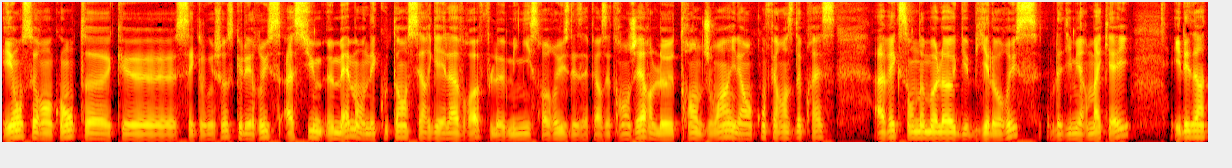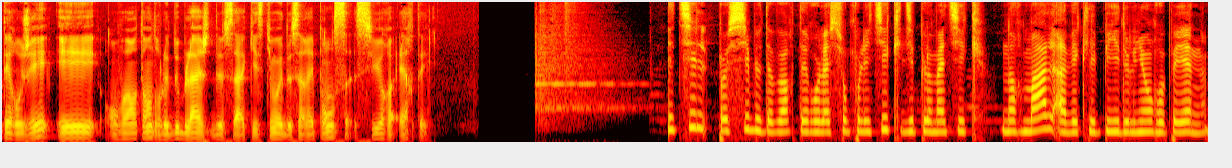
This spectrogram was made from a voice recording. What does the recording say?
Et on se rend compte euh, que c'est quelque chose que les Russes assument eux-mêmes en écoutant Sergei Lavrov, le ministre russe des Affaires étrangères, le 30 juin. Il est en conférence de presse avec son homologue biélorusse, Vladimir Makey. Il est interrogé et on va entendre le doublage de sa question et de sa réponse sur RT. Est-il possible d'avoir des relations politiques diplomatiques normales avec les pays de l'Union européenne?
